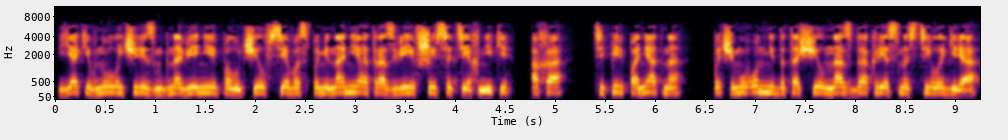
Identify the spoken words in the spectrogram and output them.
я кивнул и через мгновение получил все воспоминания от развеявшейся техники. Ага, теперь понятно, почему он не дотащил нас до окрестностей лагеря,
